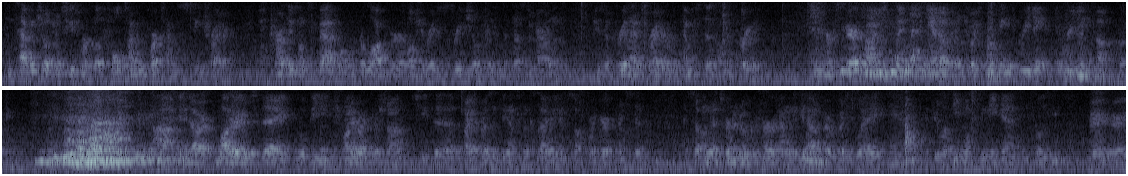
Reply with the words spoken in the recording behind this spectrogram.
Since having children, she has worked both full-time and part-time as a speechwriter. She currently is on sabbatical from her law career while she raises three children in Bethesda, Maryland. She's a freelance writer with emphasis on the free. In her spare time, she plays the piano and enjoys cooking, reading, and reading about cooking. um, and our moderator today will be Shivani Radhakrishnan. She's a, the Vice President of the Anscombe Society and a sophomore here at Princeton. And so I'm going to turn it over to her, and I'm going to get out of everybody's way. And if you're lucky, you won't see me again until this is very, very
